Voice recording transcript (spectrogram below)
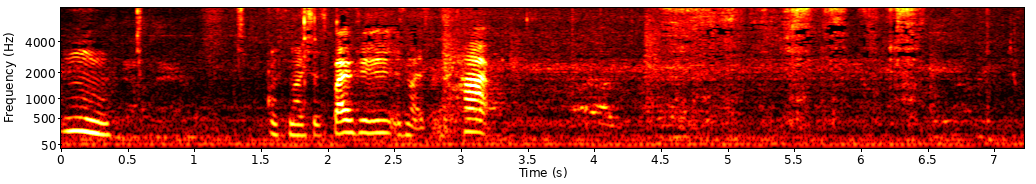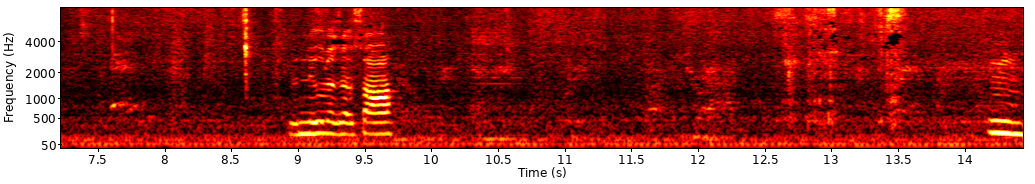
Mmm. It's nice and spicy. It's nice and hot. The noodles are soft. Mmm.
